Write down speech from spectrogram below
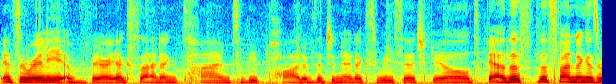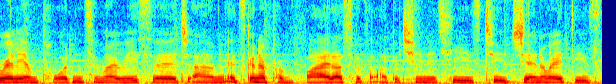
it's really a very exciting time to be part of the genetics research field. Yeah, this, this funding is really important to my research. Um, it's going to provide us with the opportunities to generate these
